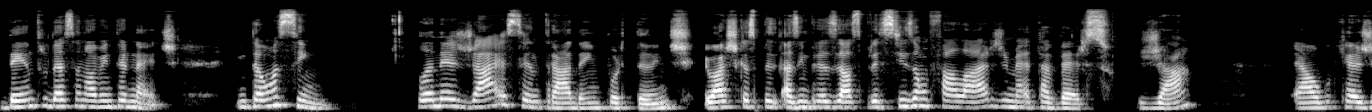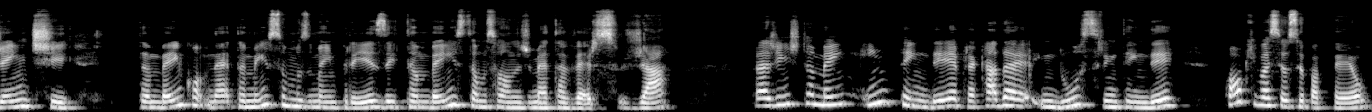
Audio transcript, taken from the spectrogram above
dentro dessa nova internet? Então, assim, planejar essa entrada é importante. Eu acho que as, as empresas elas precisam falar de metaverso já. É algo que a gente também, né, também somos uma empresa e também estamos falando de metaverso já, para a gente também entender, para cada indústria entender qual que vai ser o seu papel,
